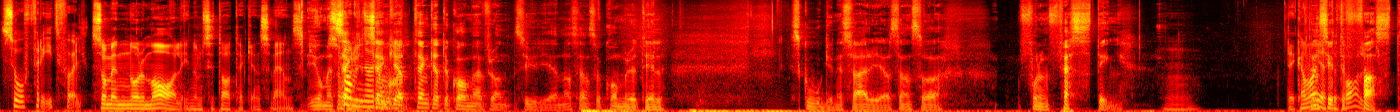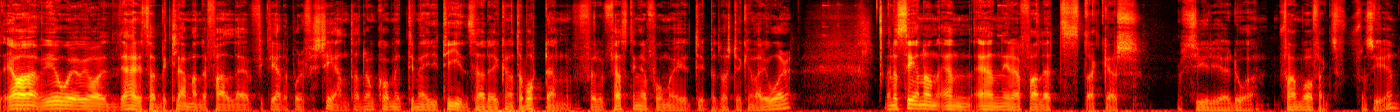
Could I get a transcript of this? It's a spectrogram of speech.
så fridfullt. Som en normal, inom citattecken, svensk. Jo men Som tänk, tänk, att, tänk att du kommer från Syrien och sen så kommer du till skogen i Sverige och sen så får du en fästing. Det kan vara Den sitter jättefarligt. fast. Ja, jo, jo, jo, det här är ett beklämmande fall där jag fick reda på det för sent. Hade de kommit till mig i tid så hade jag kunnat ta bort den. För fästingar får man ju typ ett par stycken varje år. Men att se någon, en, en i det här fallet stackars syrier då, för han var faktiskt från Syrien.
